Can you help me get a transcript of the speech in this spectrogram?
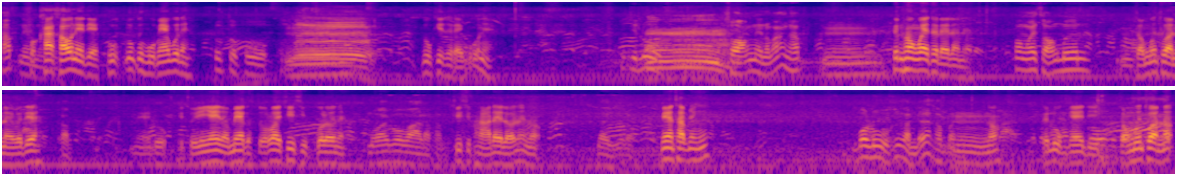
ครับเนี่ยพวกข้าเขาเนี่ยเด็ลูกตัวผู้แม่บุ้เนี่ยลูกตัวผู้อืมลูกที่เท่าไหร่บุ้เนี่ยนี่จะลูกสองเนี่ยนะมั้งครับอืมขึ้นห้องไว้เท่าไหร่แล้วเนี่ยห้องไว้สองหมื่นสองคนทวนไหนวะเดี๋ยวครับแม่ดูกอีตัวใหญ่ๆเนาะแม่ก็ตัวร้อยสี่สิบกว่าเลยเนี่ยน้อยบ่ว่าแล้วครับสี่สิบห้าได้แล้วเนี่ยเนาะได้อยู่แล้วแม่ทับยังไง บ่รู้คือกันเด้อครับบัดอืนี้มเนาะแต่ลูกใหญ่ดีสองหมื่นทวนเนาะ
